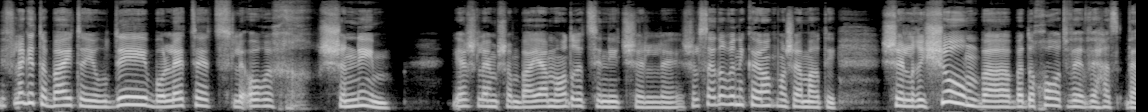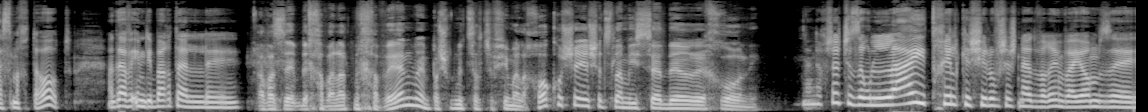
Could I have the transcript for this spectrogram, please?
מפלגת הבית היהודי בולטת לאורך שנים. יש להם שם בעיה מאוד רצינית של, של סדר וניקיון, כמו שאמרתי, של רישום בדוחות ואסמכתאות. אגב, אם דיברת על... אה, אבל זה בכוונת מכוון, והם פשוט מצפצפים על החוק, או שיש אצלם אי סדר כרוני? אני חושבת שזה אולי התחיל כשילוב של שני הדברים, והיום זה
